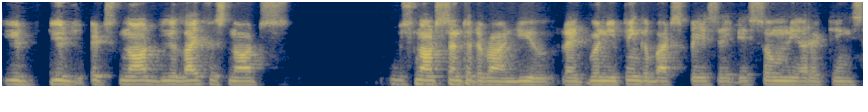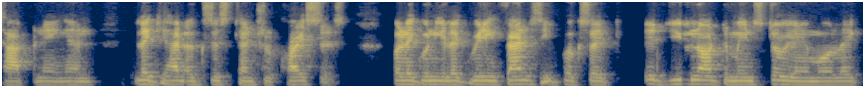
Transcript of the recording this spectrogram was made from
you you it's not your life is not it's not centered around you. Like when you think about space, like there's so many other things happening, and like you had existential crisis. But like when you're like reading fantasy books, like it, you're not the main story anymore. Like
